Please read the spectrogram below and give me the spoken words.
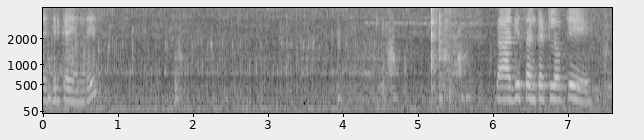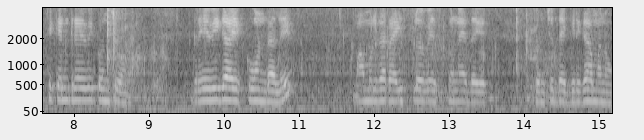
దగ్గరికి అయింది రాగి సంకట్లోకి చికెన్ గ్రేవీ కొంచెం గ్రేవీగా ఎక్కువ ఉండాలి. మామూలుగా రైస్లో వేసుకునేది కొంచెం దగ్గరగా మనం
